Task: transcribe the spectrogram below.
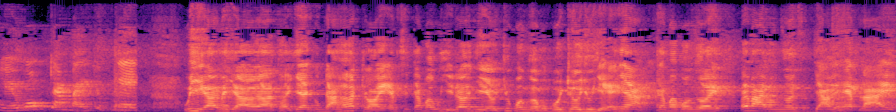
triệu 470 ngàn. Quý vị ơi bây giờ à, thời gian cũng đã hết rồi. Em xin cảm ơn quý vị rất nhiều. Chúc mọi người một buổi trưa vui vẻ nha. Cảm ơn mọi người. Bye bye mọi người. Xin chào và hẹn lại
